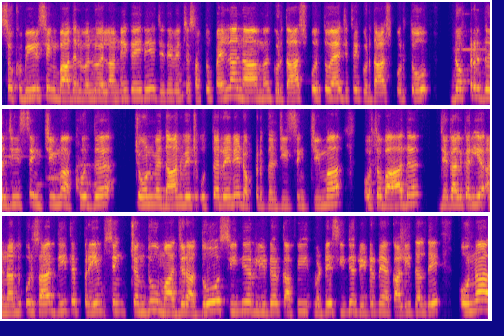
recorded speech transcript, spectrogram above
ਸੁਖਬੀਰ ਸਿੰਘ ਬਾਦਲ ਵੱਲੋਂ ਐਲਾਨੇ ਗਏ ਨੇ, ਜਿਹਦੇ ਵਿੱਚ ਸਭ ਤੋਂ ਪਹਿਲਾ ਨਾਮ ਗੁਰਦਾਸਪੁਰ ਤੋਂ ਹੈ, ਜਿੱਥੇ ਗੁਰਦਾਸਪੁਰ ਤੋਂ ਡਾਕਟਰ ਦਲਜੀਤ ਸਿੰਘ ਚੀਮਾ ਖੁਦ ਚੋਣ ਮੈਦਾਨ ਵਿੱਚ ਉਤਰ ਰਹੇ ਨੇ ਡਾਕਟਰ ਦਲਜੀਤ ਸਿੰਘ ਚੀਮਾ। ਉਸ ਤੋਂ ਬਾਅਦ ਜੇ ਗੱਲ ਕਰੀਏ ਆਨੰਦਪੁਰ ਸਾਹਿਬ ਦੀ ਤੇ ਪ੍ਰੇਮ ਸਿੰਘ ਚੰਦੂ ਮਾਜਰਾ ਦੋ ਸੀਨੀਅਰ ਲੀਡਰ ਕਾਫੀ ਵੱਡੇ ਸੀਨੀਅਰ ਲੀਡਰ ਨੇ ਅਕਾਲੀ ਦਲ ਦੇ। ਉਹਨਾਂ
